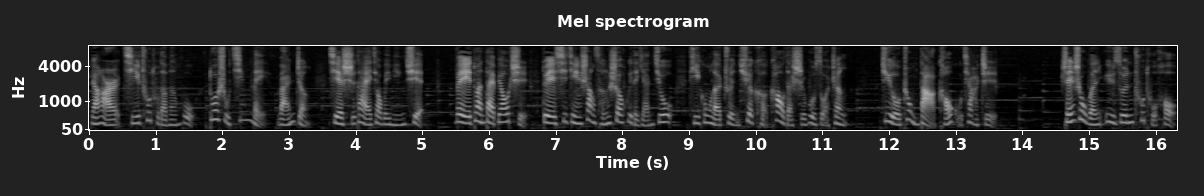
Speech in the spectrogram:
然而其出土的文物多数精美完整，且时代较为明确，为断代标尺对西晋上层社会的研究提供了准确可靠的实物佐证。具有重大考古价值。神兽纹玉尊出土后，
